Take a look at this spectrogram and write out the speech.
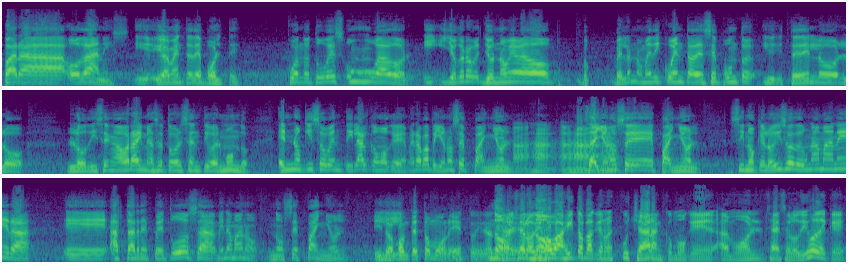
para Odanis y, y obviamente deporte, cuando tú ves un jugador, y, y yo creo que yo no me había dado, ¿verdad? No me di cuenta de ese punto y ustedes lo, lo, lo dicen ahora y me hace todo el sentido del mundo. Él no quiso ventilar como que, mira papi, yo no sé español. Ajá, ajá. o sea, yo no sé español, sino que lo hizo de una manera eh, hasta respetuosa. Mira, mano, no sé español. Y no contesto molesto ni nada. No, No, se lo No. dijo bajito para que no escucharan, como que a lo mejor, o sea, se lo dijo de que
